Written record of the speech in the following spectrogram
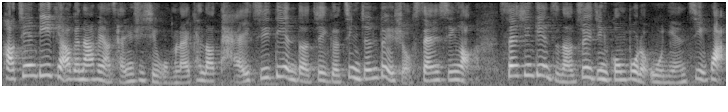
好，今天第一条跟大家分享财经讯息，我们来看到台积电的这个竞争对手三星哦，三星电子呢最近公布了五年计划，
